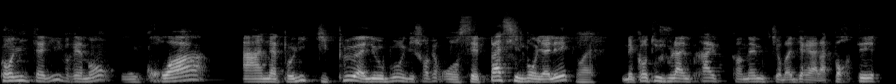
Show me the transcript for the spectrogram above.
qu'en Italie, vraiment, on croit à un Napoli qui peut aller au bout des champions. On ne sait pas s'ils vont y aller, mais quand tu joues l'Eintracht, quand même, qui, on va dire, est à la portée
